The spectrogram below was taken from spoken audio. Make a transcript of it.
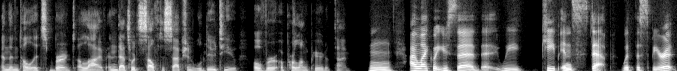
And then until it's burnt alive. And that's what self deception will do to you over a prolonged period of time. Hmm. I like what you said that we keep in step with the Spirit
